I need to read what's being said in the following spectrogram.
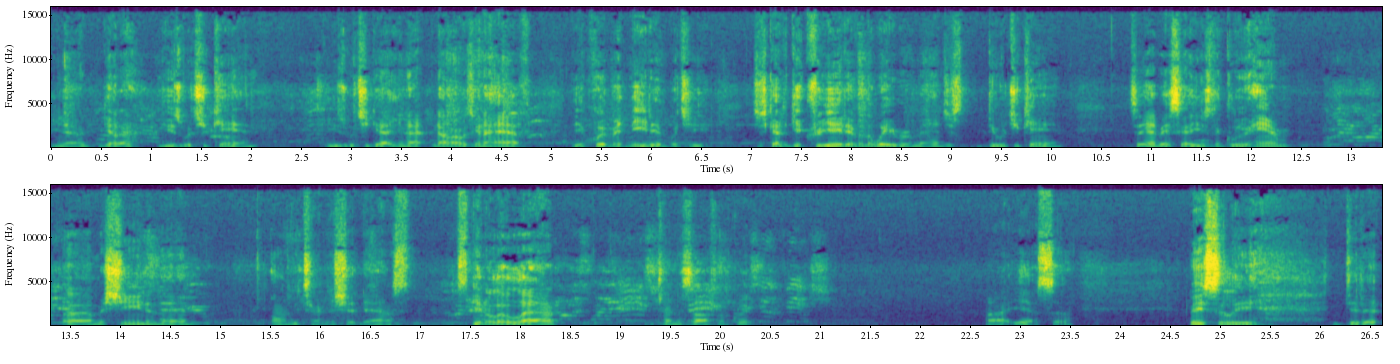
you know, you gotta use what you can, use what you got. You're not you're not always gonna have the equipment needed, but you just got to get creative in the weight room, man. Just do what you can. So yeah, basically I use the glute ham uh, machine and then, oh let me turn this shit down. It's, it's getting a little loud. turn this off real quick. Alright, yeah, so basically did it,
